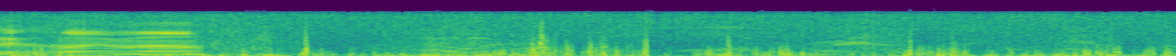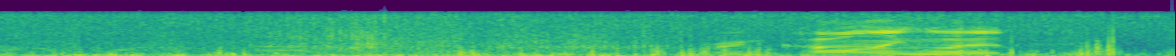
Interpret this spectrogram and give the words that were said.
Say hi, Mom. We're in Collingwood.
